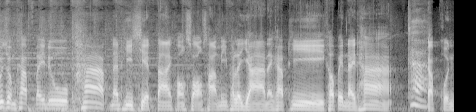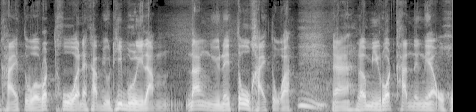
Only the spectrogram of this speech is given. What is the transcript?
คุณผู้ชมครับไปดูภาพนาทีเฉียดตายของสองสามีภรรยานะครับที่เขาเป็นนายท่าค่ะกับคนขายตั๋วรถทัวร์นะครับอยู่ที่บุรีรัมย์นั่งอยู่ในตู้ขายตั๋วนะแล้วมีรถคันหนึ่งเนี่ยโอ้โห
